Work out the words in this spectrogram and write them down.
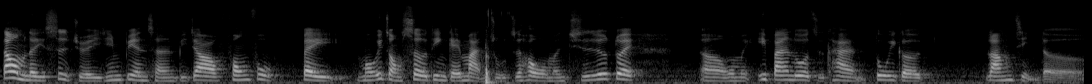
当我们的视觉已经变成比较丰富，被某一种设定给满足之后，我们其实就对。呃，我们一般如果只看录一个浪景的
